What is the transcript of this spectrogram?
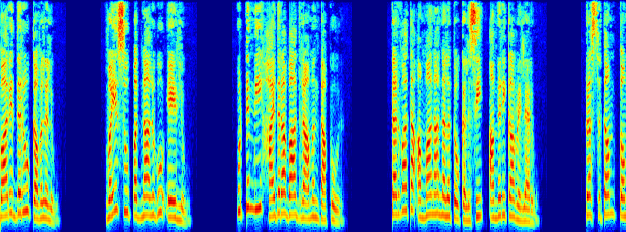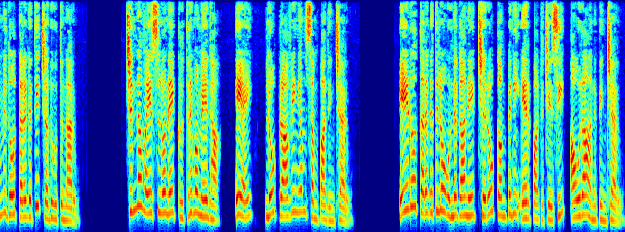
వారిద్దరూ కవలలు. వయస్సు పద్నాలుగు ఏళ్ళు పుట్టింది హైదరాబాద్ రామన్ తాపూర్ తర్వాత అమ్మానాన్నలతో కలిసి అమెరికా వెళ్ళారు ప్రస్తుతం తొమ్మిదో తరగతి చదువుతున్నారు. చిన్న వయసులోనే కృత్రిమ మేధ ఏఐ లో ప్రావీణ్యం సంపాదించారు. ఏడో తరగతిలో ఉండగానే చెరో కంపెనీ ఏర్పాటు చేసి ఔరా అనిపించారు.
